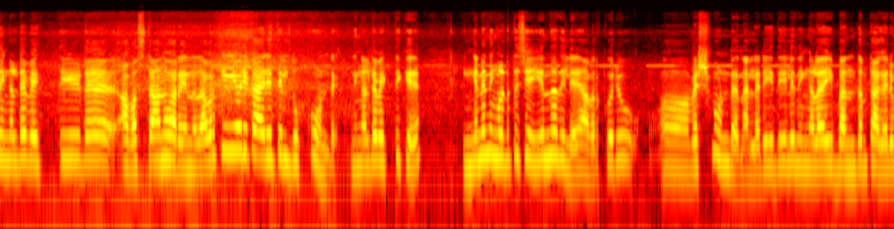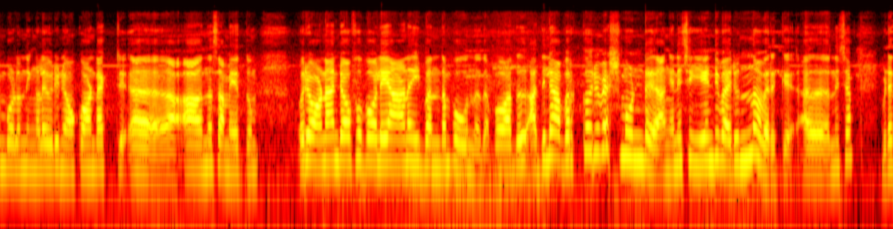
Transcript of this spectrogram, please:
നിങ്ങളുടെ വ്യക്തിയുടെ അവസ്ഥ എന്ന് പറയുന്നത് അവർക്ക് ഈ ഒരു കാര്യത്തിൽ ദുഃഖമുണ്ട്. നിങ്ങളുടെ വ്യക്തിക്ക് ഇങ്ങനെ നിങ്ങളുടെ അടുത്ത് ചെയ്യുന്നതിൽ അവർക്കൊരു വിഷമമുണ്ട്. നല്ല രീതിയിൽ നിങ്ങളെ ഈ ബന്ധം തകരുമ്പോഴും നിങ്ങളെ ഒരു നോ കോണ്ടാക്റ്റ് ആകുന്ന സമയത്തും ഒരു ഓൺ ആൻഡ് ഓഫ് പോലെയാണ് ഈ ബന്ധം പോകുന്നത്. അപ്പോൾ അത് അതിൽ അവർക്കൊരു വിഷമമുണ്ട്. അങ്ങനെ ചെയ്യേണ്ടി വരുന്നവർക്ക് എന്നുവെച്ചാൽ എന്ന് വെച്ചാൽ ഇവിടെ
